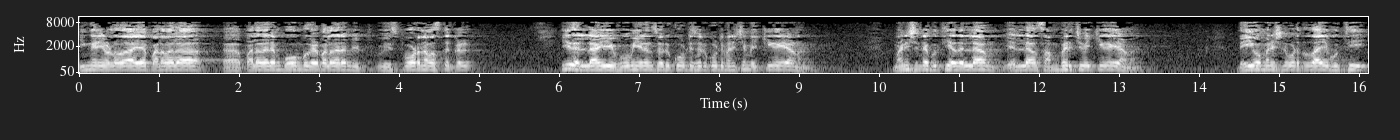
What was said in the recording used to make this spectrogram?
ഇങ്ങനെയുള്ളതായ പല പല പലതരം ബോംബുകൾ പലതരം വിസ്ഫോടന വസ്തുക്കൾ ഇതെല്ലാം ഈ ഭൂമിയിലും സ്വരുക്കൂട്ടി സ്വരുക്കൂട്ടി മനുഷ്യൻ വയ്ക്കുകയാണ് മനുഷ്യന്റെ ബുദ്ധി അതെല്ലാം എല്ലാം സംഭരിച്ചു വയ്ക്കുകയാണ് ദൈവം മനുഷ്യന് കൊടുത്തതായ ബുദ്ധി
